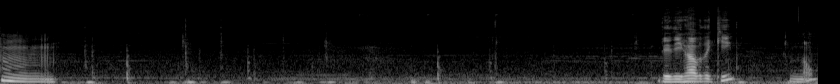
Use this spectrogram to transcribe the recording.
Hmm. Did you have the key? No.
